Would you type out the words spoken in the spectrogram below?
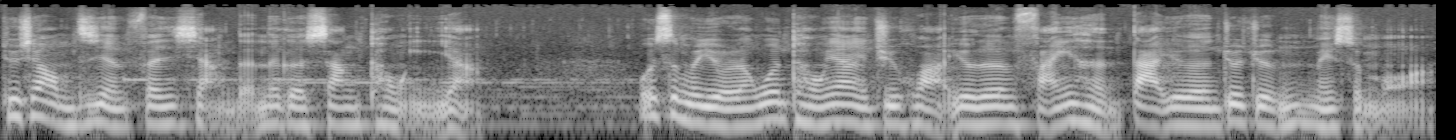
就像我们之前分享的那个伤痛一样。为什么有人问同样一句话，有的人反应很大，有的人就觉得没什么啊？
